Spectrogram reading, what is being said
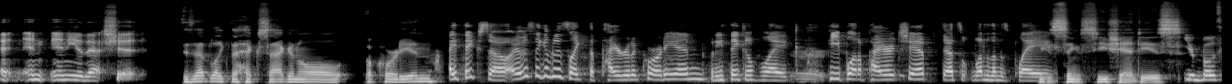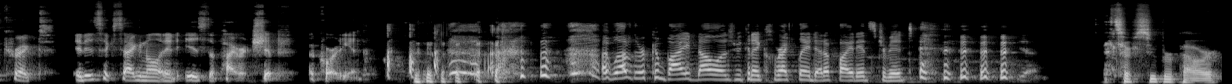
and, and any of that shit. Is that like the hexagonal accordion? I think so. I always think of it as like the pirate accordion. When you think of like people on a pirate ship, that's what one of them is playing. can sing sea shanties. You're both correct. It is hexagonal and it is the pirate ship accordion. I'm glad with their combined knowledge we can correctly identify an instrument. Yeah. That's our superpower.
